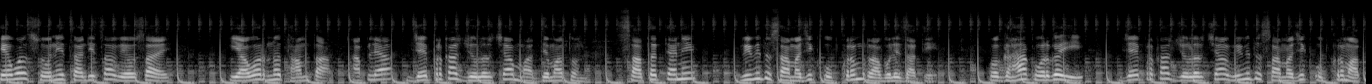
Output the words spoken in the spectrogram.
केवळ सोने चांदीचा व्यवसाय यावर न थांबता आपल्या जयप्रकाश ज्वेलर्सच्या माध्यमातून सातत्याने विविध सामाजिक उपक्रम राबवले जाते व ग्राहक वर्गही जयप्रकाश ज्वेलर्सच्या विविध सामाजिक उपक्रमात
